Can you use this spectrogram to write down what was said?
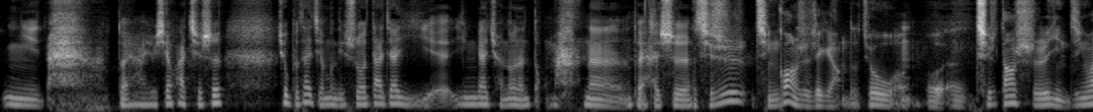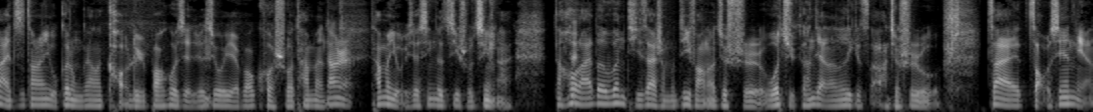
你，对啊，有些话其实就不在节目里说，大家也应该全都能懂嘛。那对，还是其实情况是这个样子。就我我嗯，其实当时引进外资，当然有各种各样的考虑，包括解决就业，包括说他们当然他们有一些新的技术进来。但后来的问题在什么地方呢？就是我举个很简单的例子啊，就是在早些年，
